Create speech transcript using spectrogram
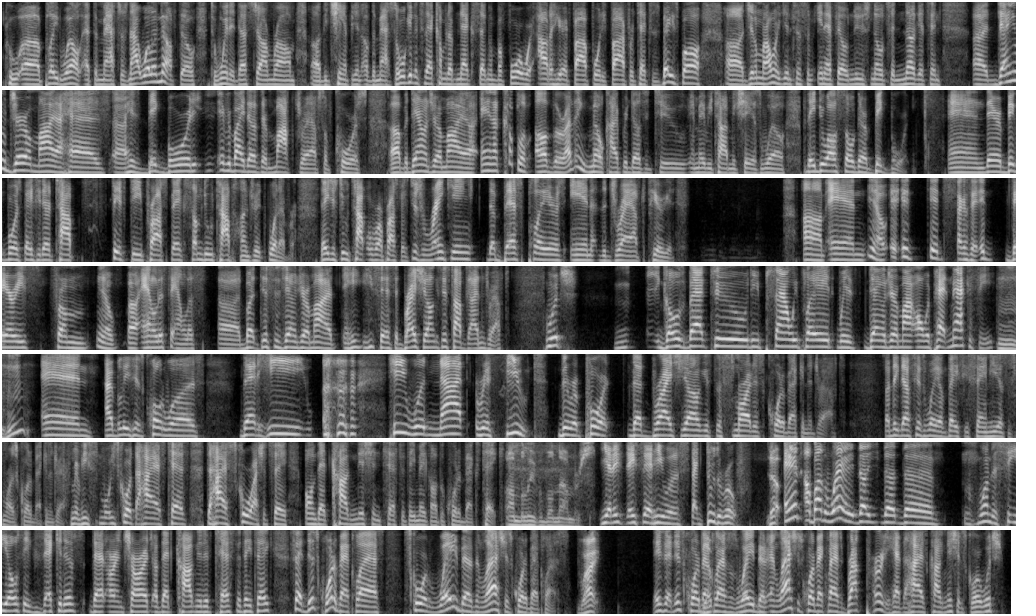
who uh, played well at the Masters. Not well enough, though, to win it. That's Jon Rahm, uh, the champion of the Masters. So we'll get into that coming up next segment before we're out of here at 545 for Texas baseball. Uh, gentlemen, I want to get into some NFL news, notes, and nuggets. And uh, Daniel Jeremiah has uh, his big board. Everybody does their mock drafts, of course. Uh, but Daniel Jeremiah and a couple of other, I think Mel Kiper does it too, and maybe Todd McShay as well. But they do also their big board. And their big board is basically their top 50 prospects. Some do top 100, whatever. They just do top overall prospects, just ranking the best players in the draft period. Um, and you know, it, it it's like I said, it varies from you know uh, analyst to analyst. Uh, but this is Jeremy Jeremiah, and he he says that Bryce Young is his top guy in the draft, which it goes back to the sound we played with Daniel Jeremiah on with Pat McAfee, Mm-hmm. and I believe his quote was that he he would not refute the report that Bryce Young is the smartest quarterback in the draft. So I think that's his way of basically saying he is the smartest quarterback in the draft. Remember, he, sm- he scored the highest test, the highest score, I should say, on that cognition test that they make all the quarterbacks take. Unbelievable numbers. Yeah, they, they said he was like through the roof. Yep. And oh, by the way, the the the one of the CEOs, the executives that are in charge of that cognitive test that they take, said this quarterback class scored way better than last year's quarterback class. Right. They said this quarterback Yep. class was way better, and last year's quarterback class, Brock Purdy had the highest cognition score, which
